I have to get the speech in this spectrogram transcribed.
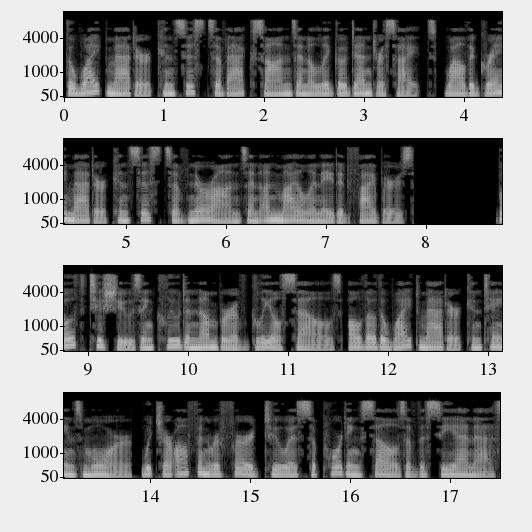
The white matter consists of axons and oligodendrocytes, while the gray matter consists of neurons and unmyelinated fibers. Both tissues include a number of glial cells although the white matter contains more, which are often referred to as supporting cells of the CNS.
